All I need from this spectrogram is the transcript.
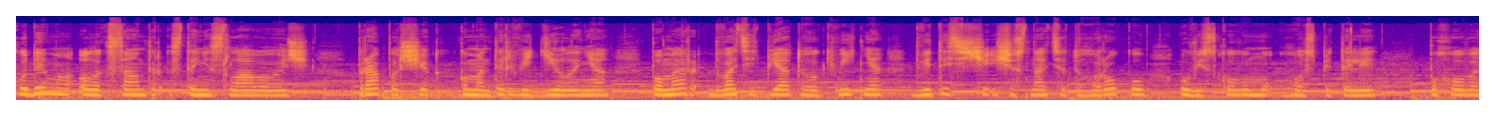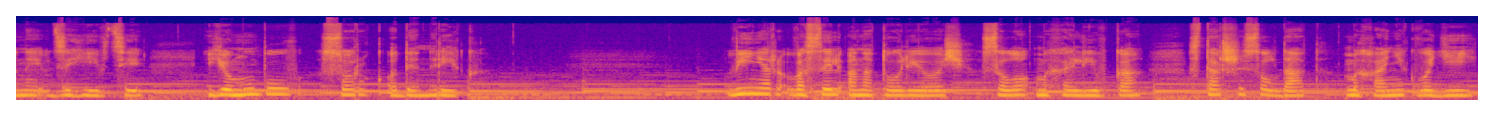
Кудима Олександр Станіславович, прапорщик, командир відділення, помер 25 квітня 2016 року у військовому госпіталі, похований в Дзигівці. Йому був 41 рік. Віняр Василь Анатолійович, село Михайлівка, старший солдат, механік водій,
